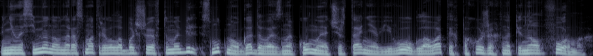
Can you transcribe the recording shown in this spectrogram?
Нина Семеновна рассматривала большой автомобиль, смутно угадывая знакомые очертания в его угловатых, похожих на пенал, формах.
